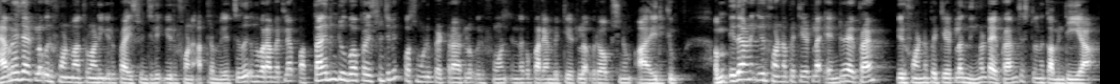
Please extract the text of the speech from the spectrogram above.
ആവറേജ് ആയിട്ടുള്ള ഒരു ഫോൺ മാത്രമാണ് ഈ ഒരു പ്രൈസ് റേഞ്ചിൽ ഈ ഒരു ഫോൺ അത്ര മികച്ചത് എന്ന് പറയാൻ പറ്റില്ല. പത്തായിരം രൂപ പ്രൈസ് റേഞ്ചിൽ കുറച്ചും കൂടി ബെറ്റർ ആയിട്ടുള്ള ഒരു ഫോൺ എന്നൊക്കെ പറയാൻ പറ്റിയിട്ടുള്ള ഒരു ഓപ്ഷനും ആയിരിക്കും. അപ്പം ഇതാണ് ഈ ഒരു ഫോണിനെ പറ്റിയിട്ടുള്ള എന്റെ ഒരു അഭിപ്രായം. ഈ ഒരു ഫോണിനെ പറ്റിയിട്ടുള്ള നിങ്ങളുടെ അഭിപ്രായം ജസ്റ്റ് ഒന്ന് കമന്റ് ചെയ്യുക.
